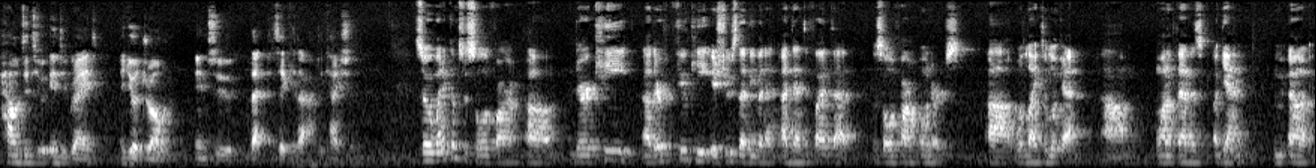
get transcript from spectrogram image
How did you integrate your drone into that particular application? So when it comes to solar farm, uh, there are key, uh, there are a few key issues that we've identified that the solar farm owners uh, would like to look at. Um, one of them is again uh,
